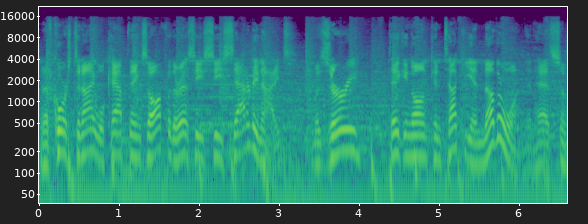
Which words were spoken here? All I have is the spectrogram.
And of course, tonight we'll cap things off with our SEC Saturday night. Missouri taking on Kentucky, another one that has some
